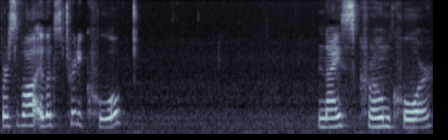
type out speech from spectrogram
First of all, it looks pretty cool. Nice chrome core.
